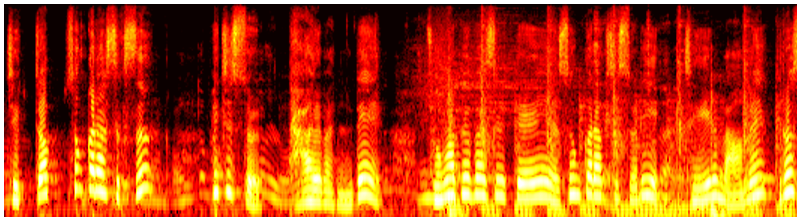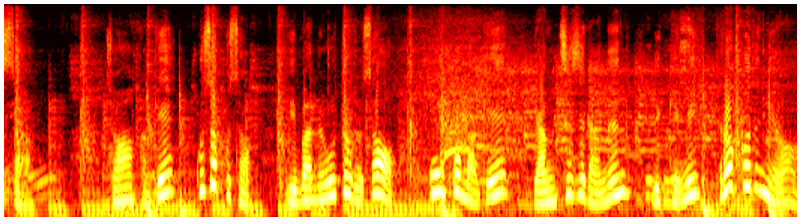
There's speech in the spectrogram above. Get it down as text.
직접 손가락 쓱쓱, 패칫솔 다 해봤는데 종합해봤을 때 손가락 칫솔이 제일 마음에 들었어요. 정확하게 구석구석 입안을 훑어줘서 꼼꼼하게 양치질하는 느낌이 들었거든요.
